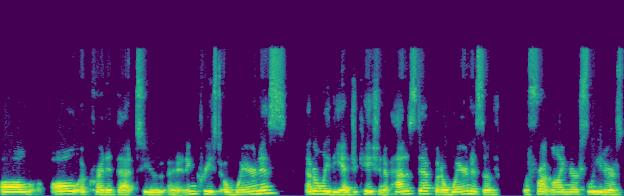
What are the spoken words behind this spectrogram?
all all accredit that to an increased awareness, not only the education of how to staff, but awareness of the frontline nurse leaders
